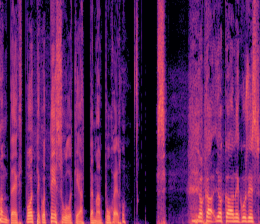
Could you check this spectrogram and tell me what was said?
anteeksi, voitteko te sulkea tämän puhelun? Joka, joka on niinku siis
